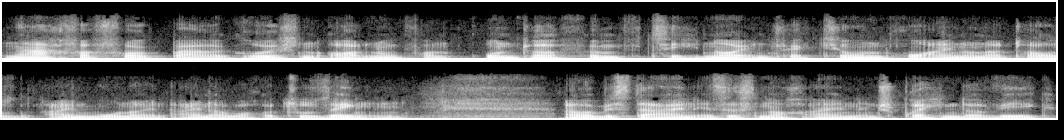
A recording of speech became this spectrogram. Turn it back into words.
nachverfolgbare Größenordnung von unter 50 Neuinfektionen pro 100.000 Einwohner in einer Woche zu senken. Aber bis dahin ist es noch ein entsprechender Weg.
